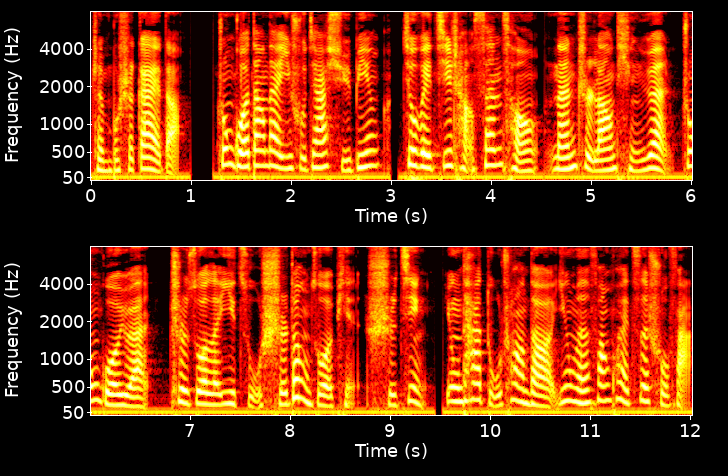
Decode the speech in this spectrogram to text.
真不是盖的。中国当代艺术家徐冰就为机场三层南纸廊庭院中国园。制作了一组石凳作品《石镜》，用他独创的英文方块字书法，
